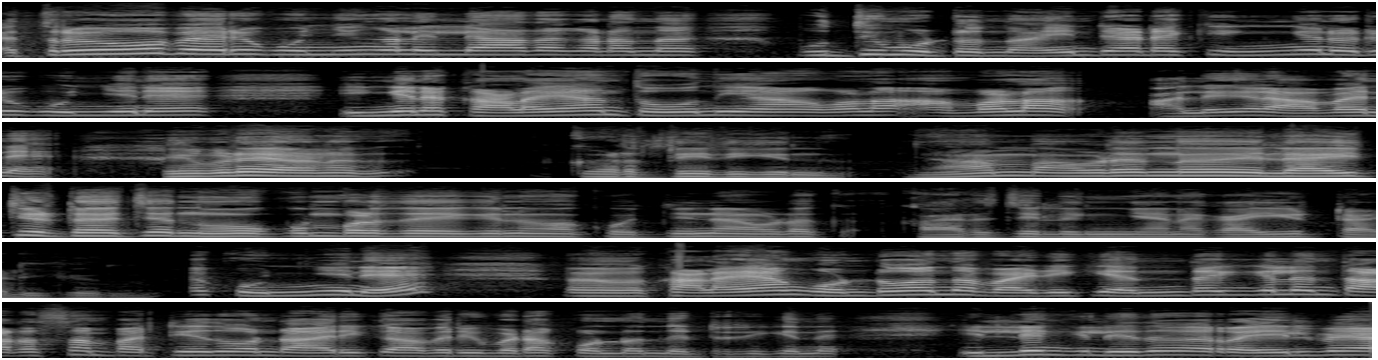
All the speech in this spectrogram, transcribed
എത്രയോ പേര് കുഞ്ഞുങ്ങളില്ലാതെ കിടന്ന് ബുദ്ധിമുട്ടുന്നു. അതിന്റെ ഇടയ്ക്ക് ഇങ്ങനൊരു കുഞ്ഞിനെ ഇങ്ങനെ കളയാൻ തോന്നിയ അവൾ അവൾ അല്ലെങ്കിൽ അവനെ ഇവിടെയാണ് കിടത്തിയിരിക്കുന്നത് ഞാൻ അവിടെ നിന്ന് ലൈറ്റ് ഇട്ടേച്ച് നോക്കുമ്പോഴത്തേക്കിനും ആ കൊച്ചിനെ അവിടെ കരച്ചിൽ ഇങ്ങനെ കൈയിട്ടടിക്കുന്നു കുഞ്ഞിനെ കളയാൻ കൊണ്ടുവന്ന വഴിക്ക് എന്തെങ്കിലും തടസ്സം പറ്റിയതുകൊണ്ടായിരിക്കും അവർ ഇവിടെ കൊണ്ടുവന്നിട്ടിരിക്കുന്നത് ഇല്ലെങ്കിൽ ഇത് റെയിൽവേ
